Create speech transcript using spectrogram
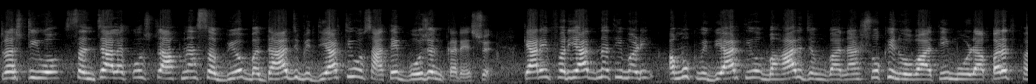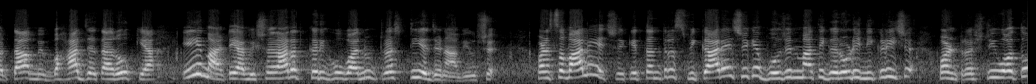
ટ્રસ્ટીઓ, સંચાલકો, સ્ટાફના સભ્યો બધા જ વિદ્યાર્થીઓ સાથે ભોજન કરે છે. ક્યારેય ફરિયાદ નથી મળી. અમુક વિદ્યાર્થીઓ બહાર જમવાના શોખીન હોવાથી મોડા પરત ફરતા અમે બહાર જતા રોક્યા. એ માટે આવી શરારત કરી હોવાનું ટ્રસ્ટીએ જણાવ્યું છે. પણ સવાલ એ છે કે તંત્ર સ્વીકારે છે કે ભોજનમાંથી ગરોળી નીકળી છે? પણ ટ્રસ્ટીઓ તો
